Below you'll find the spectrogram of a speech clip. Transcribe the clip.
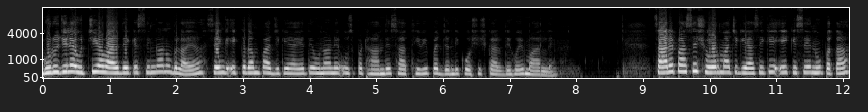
ਗੁਰੂ ਜੀ ਨੇ ਉੱਚੀ ਆਵਾਜ਼ ਦੇ ਕੇ ਸਿੰਘਾਂ ਨੂੰ ਬੁਲਾਇਆ। ਸਿੰਘ ਇੱਕਦਮ ਭੱਜ ਕੇ ਆਏ ਤੇ ਉਹਨਾਂ ਨੇ ਉਸ ਪਠਾਨ ਦੇ ਸਾਥੀ ਵੀ ਭੱਜਣ ਦੀ ਕੋਸ਼ਿਸ਼ ਕਰਦੇ ਹੋਏ ਮਾਰ ਲਏ। ਸਾਰੇ ਪਾਸੇ ਸ਼ੋਰ ਮਚ ਗਿਆ ਸੀ ਕਿ ਇਹ ਕਿਸੇ ਨੂੰ ਪਤਾ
